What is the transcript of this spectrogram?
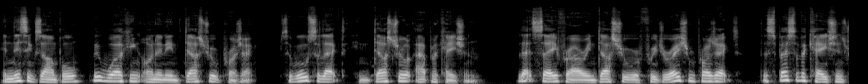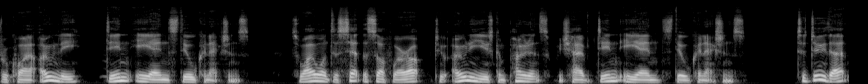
In this example, we're working on an industrial project, so we'll select Industrial Application. Let's say for our industrial refrigeration project, the specifications require only DIN EN steel connections. So I want to set the software up to only use components which have DIN EN steel connections. To do that,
